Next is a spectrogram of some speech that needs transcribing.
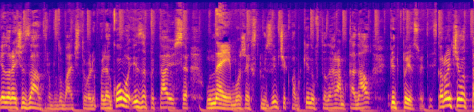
Я, до речі, завтра буду бачити Олю Полякову і запитаюся у неї. Може, ексклюзивчик вам кинув телеграм-канал. Підписуйтесь. Коротше, от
